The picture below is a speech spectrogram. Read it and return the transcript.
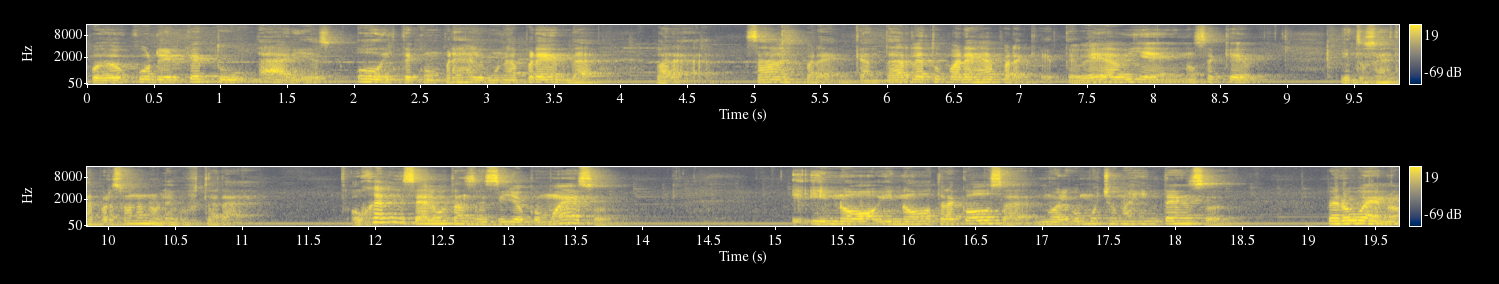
puede ocurrir que tú, Aries, hoy te compres alguna prenda para, ¿sabes? Para encantarle a tu pareja, para que te vea bien, no sé qué. Y entonces a esta persona no le gustará. Ojalá sea algo tan sencillo como eso. Y, no, y no otra cosa, no algo mucho más intenso. Pero bueno,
